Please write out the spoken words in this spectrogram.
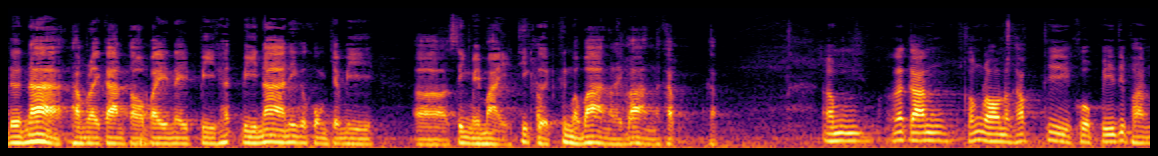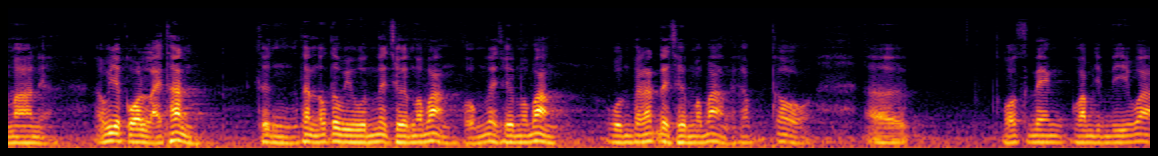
เดินหน้าทำรายการต่อไปในปีปีหน้านี่ก็คงจะมีเอ่อสิ่งใหม่ ๆ ที่เกิดขึ้นมาบ้างอะไรบ้างนะครับครับรายการของเรานะครับที่ขวบปีที่ผ่านมาเนี่ยวิทยากรหลายท่าน ซึ่งท่านดรวิวได้เชิญมาบ้าง ผมได้เชิญมาบ้างคุณพรัตได้เชิญมาบ้างนะครับ ก็ขอแสดงความยินดีว่า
